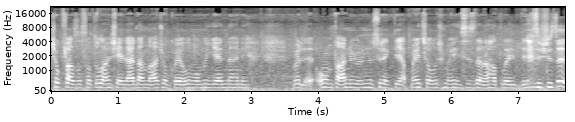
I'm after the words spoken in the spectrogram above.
Çok fazla satılan şeylerden daha çok koyalım. Onun yerine hani böyle 10 tane ürünü sürekli yapmaya çalışmayın siz de rahatlayın diye düşünsene.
